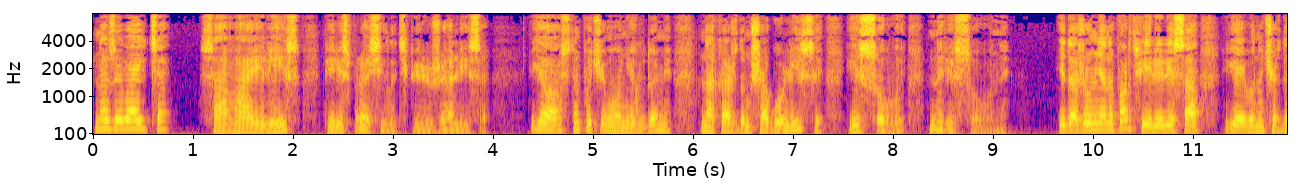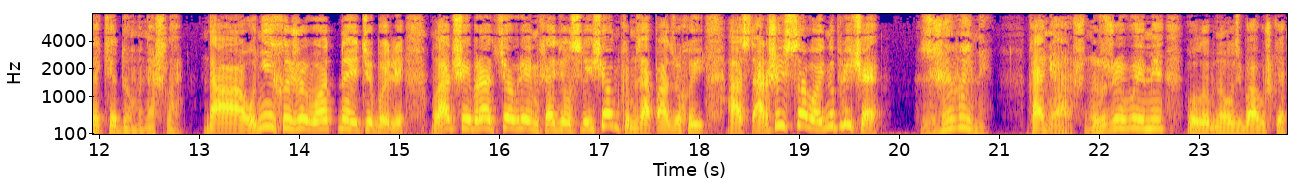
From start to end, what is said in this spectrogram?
называется». «Сова и лис?» — переспросила теперь уже Алиса. Ясно, почему у них в доме на каждом шагу лисы и совы нарисованы. И даже у меня на портфеле лиса. Я его на чердаке дома нашла». «Да, у них и животные эти были. Младший брат все время ходил с лисенком за пазухой, а старший с совой на плече». «С живыми?» «Конечно, с живыми», — улыбнулась бабушка.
